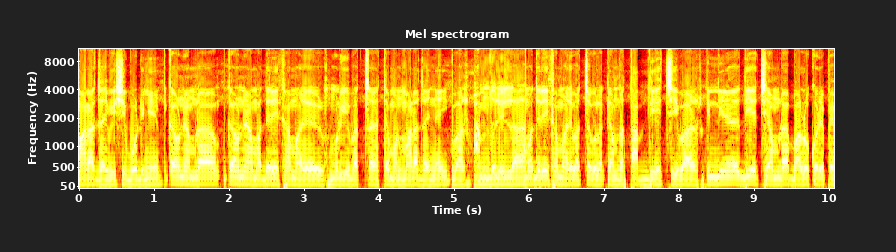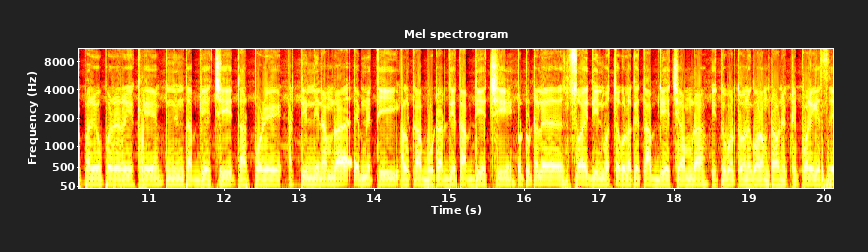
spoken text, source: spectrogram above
মারা যায় বেশি বোর্ডিং এ কারণে আমরা কারণে আমাদের এই খামারের মুরগি বাচ্চা তেমন মারা যায় নাই। এবার আলহামদুলিল্লাহ আমাদের এই খামারের বাচ্চাগুলোকে আমরা তাপ দিয়েছি। এবার তিন দিনে দিয়েছি আমরা ভালো করে পেপারের উপরে রেখে তিন দিন তাপ দিয়েছি। তারপরে আর তিন দিন আমরা এমনিতেই হালকা বুটার দিয়ে তাপ দিয়েছি। তো টোটালে ছয় দিন বাচ্চাগুলোকে তাপ দিয়েছি আমরা। যেহেতু বর্তমানে গরমটা অনেকটাই পড়ে গেছে।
